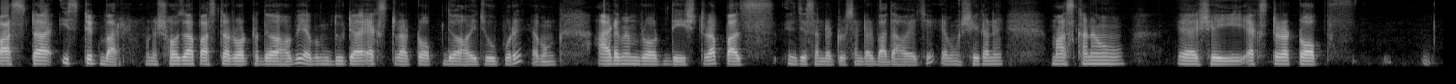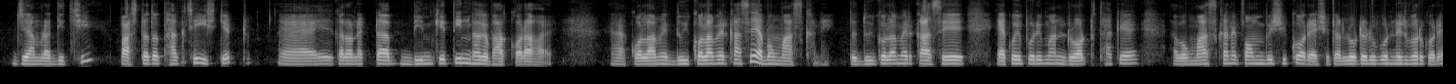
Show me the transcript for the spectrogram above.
পাঁচটা স্টেট বার মানে সোজা পাঁচটা রড দেওয়া হবে এবং দুইটা এক্সট্রা টপ দেওয়া হয়েছে উপরে এবং আট এম এম রড দিয়ে স্ট্রা পাঁচ ইঞ্চি সেন্টার টু সেন্টার বাঁধা হয়েছে এবং সেখানে মাঝখানেও সেই এক্সট্রা টপ যে আমরা দিচ্ছি পাঁচটা তো থাকছেই স্টেট কারণ একটা বিমকে তিন ভাগে ভাগ করা হয়। কলামের দুই কলামের কাছে এবং মাঝখানে। তো দুই কলামের কাছে একই পরিমাণ রড থাকে এবং মাঝখানে কম বেশি করে, সেটা লোটের উপর নির্ভর করে,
